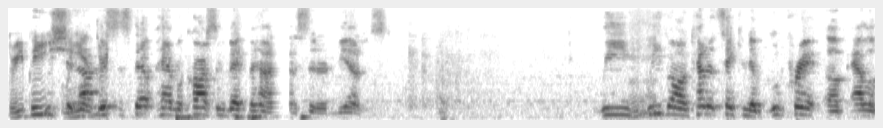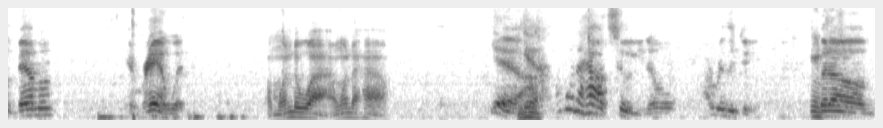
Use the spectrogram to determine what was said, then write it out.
Three We should not miss a step having Carson Beck behind the center. To be honest, we've we've uh, kind of taken the blueprint of Alabama and ran with it. I wonder why. I wonder how. Yeah, Yeah. I, I wonder how too. You know, I really do. But um,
